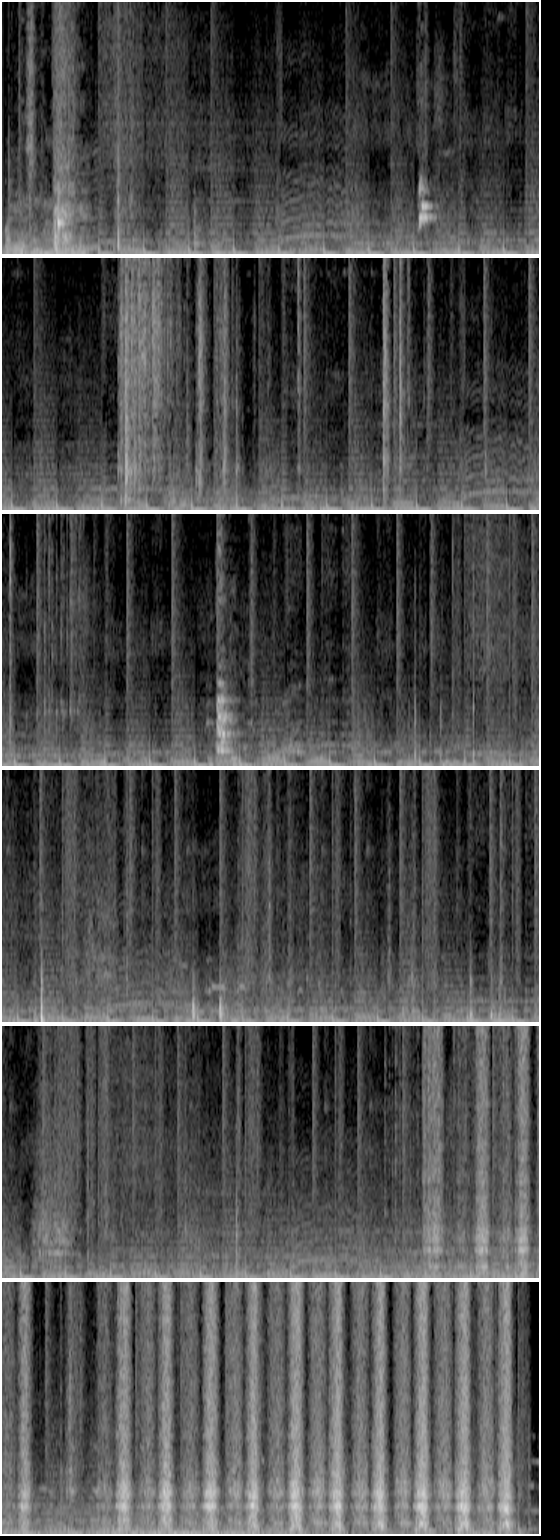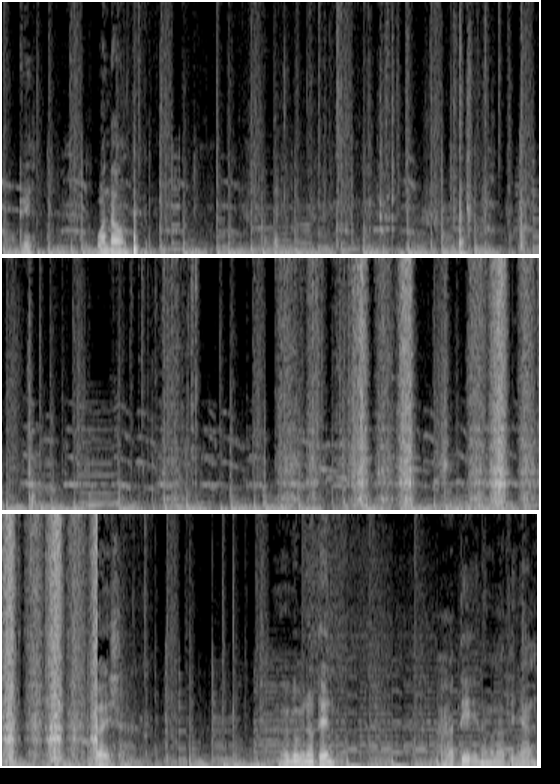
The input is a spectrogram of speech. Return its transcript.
parehas ang haba niya. One down. Guys. Gagawin natin. Hahatiin naman natin 'yan.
